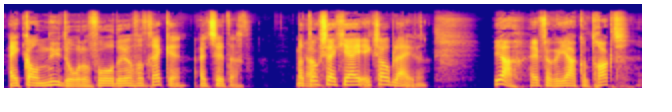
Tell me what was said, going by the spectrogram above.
Hij kan nu door de voordeur vertrekken uit Sittard. Maar toch zeg jij, ik zou blijven. Ja, hij heeft nog een jaar contract. Uh,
